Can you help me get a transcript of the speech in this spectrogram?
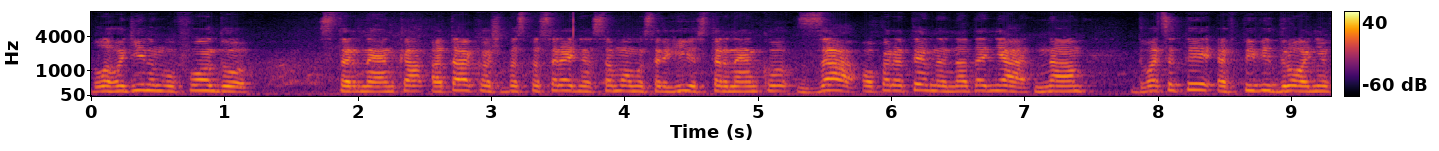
благодійному фонду Стерненка, а також безпосередньо самому Сергію Стерненку за оперативне надання нам 20 FPV дронів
